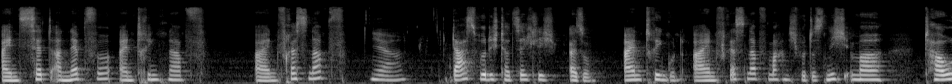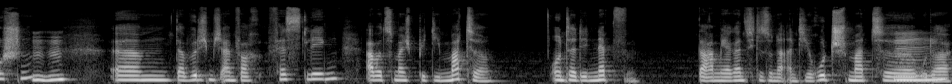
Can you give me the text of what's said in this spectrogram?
ein Set an Näpfe, ein Trinknapf, ein Fressnapf. Ja. Das würde ich tatsächlich, also ein Trink- und ein Fressnapf machen. Ich würde das nicht immer tauschen. Ähm, da würde ich mich einfach festlegen. Aber zum Beispiel die Matte unter den Näpfen, da haben ja ganz viele so eine Anti-Rutschmatte oder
